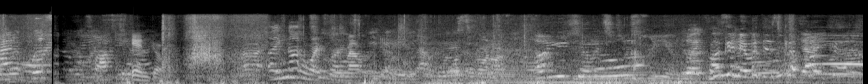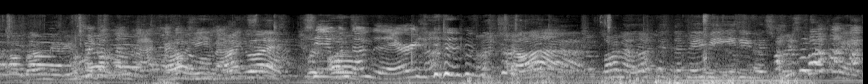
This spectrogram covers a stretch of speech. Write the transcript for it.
Hi. And go. Like not too much. What's going on? Oh, you too. Look at him with his cupcake. Oh, I got mine back. I got oh, mine back. Good. See, once I'm there. Good job. Lana, look at the baby eating his first cupcake.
